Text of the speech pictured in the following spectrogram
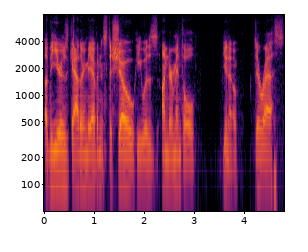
uh, the years gathering the evidence to show he was under mental, you know, duress.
